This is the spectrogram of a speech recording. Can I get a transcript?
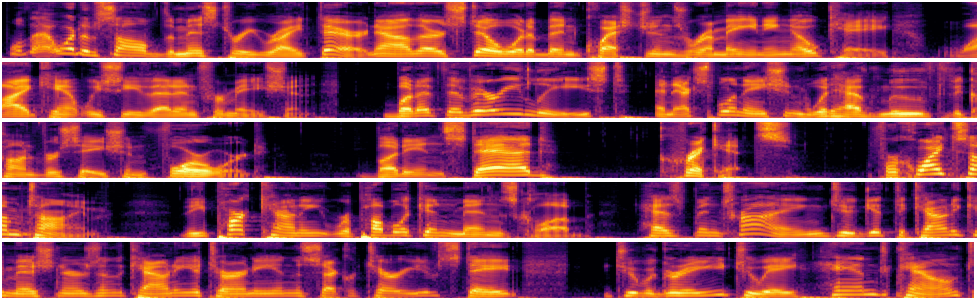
well, that would have solved the mystery right there. Now, there still would have been questions remaining. Okay, why can't we see that information? But at the very least, an explanation would have moved the conversation forward. But instead, crickets. For quite some time, the Park County Republican Men's Club has been trying to get the county commissioners and the county attorney and the secretary of state to agree to a hand count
